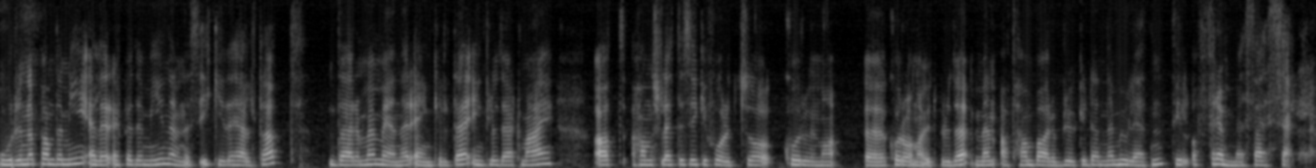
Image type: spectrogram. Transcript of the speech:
Ordene pandemi eller epidemi nevnes ikke i det hele tatt. Dermed mener enkelte, inkludert meg, at han slettes ikke forutså korona, uh, koronautbruddet, men at han bare bruker denne muligheten til å fremme seg selv.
